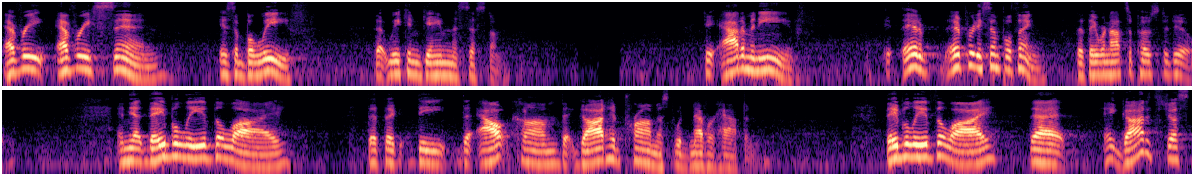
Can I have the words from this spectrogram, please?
Every, every sin is a belief that we can game the system. Okay, Adam and Eve, they had, a, they had a pretty simple thing that they were not supposed to do. And yet they believed the lie that the, the, the outcome that God had promised would never happen. They believed the lie that, hey, God is just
